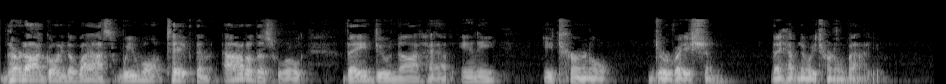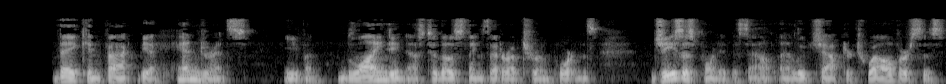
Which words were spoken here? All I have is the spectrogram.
they're not going to last. We won't take them out of this world. They do not have any eternal duration. They have no eternal value. They can in fact be a hindrance even, blinding us to those things that are of true importance. Jesus pointed this out in Luke chapter 12 verses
